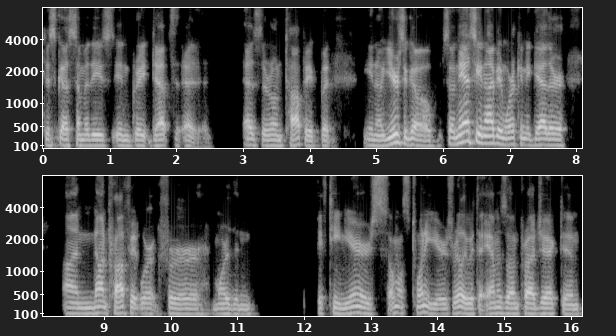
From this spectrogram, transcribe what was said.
discuss some of these in great depth uh, as their own topic. But you know, years ago, so Nancy and I've been working together on nonprofit work for more than 15 years, almost 20 years, really, with the Amazon project and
